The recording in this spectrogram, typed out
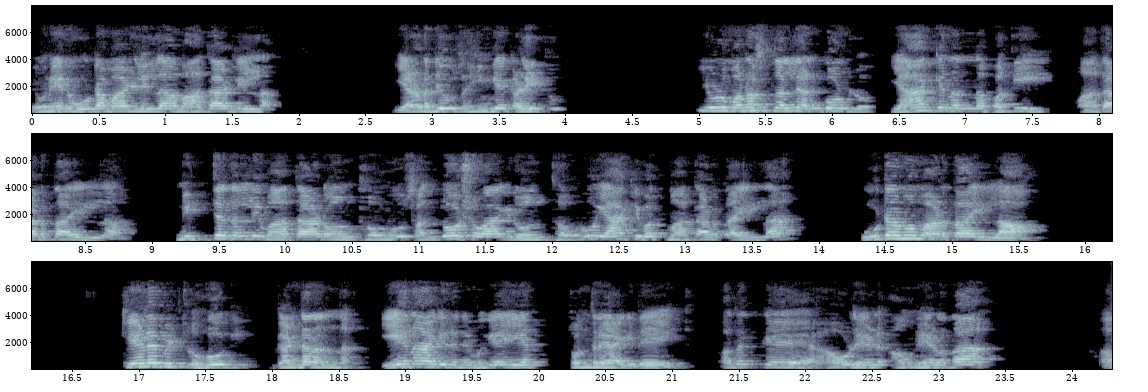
ಇವನೇನು ಊಟ ಮಾಡ್ಲಿಲ್ಲ, ಮಾತಾಡ್ಲಿಲ್ಲ. ಎರಡು ದಿವಸ ಹಿಂಗೆ ಕಳೀತು. ಇವಳು ಮನಸ್ಸಿನಲ್ಲಿ ಅನ್ಕೊಂಡ್ಲು ಯಾಕೆ ನನ್ನ ಪತಿ ಮಾತಾಡ್ತಾ ಇಲ್ಲ? ನಿತ್ಯದಲ್ಲಿ ಮಾತಾಡುವಂಥವನು, ಸಂತೋಷವಾಗಿರುವಂಥವನು, ಯಾಕೆ ಇವತ್ತು ಮಾತಾಡ್ತಾ ಇಲ್ಲ? ಊಟನೂ ಮಾಡ್ತಾ ಇಲ್ಲ. ಕೇಳಬಿಟ್ಲು ಹೋಗಿ, ಗಂಡನನ್ನ, ಏನಾಗಿದೆ ನಿಮಗೆ? ಏನ್ ತೊಂದರೆ ಆಗಿದೆ? ಅದಕ್ಕೆ ಅವಳು ಹೇಳ, ಅವನು ಹೇಳ್ದ, ಆ,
